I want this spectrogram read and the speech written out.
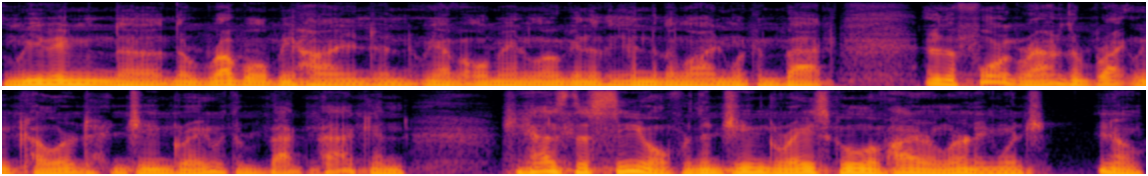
leaving the, the rubble behind. And we have Old Man Logan at the end of the line looking back. And in the foreground is a brightly colored Jean Grey with her backpack. And she has the seal for the Jean Grey School of Higher Learning, which, you know,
